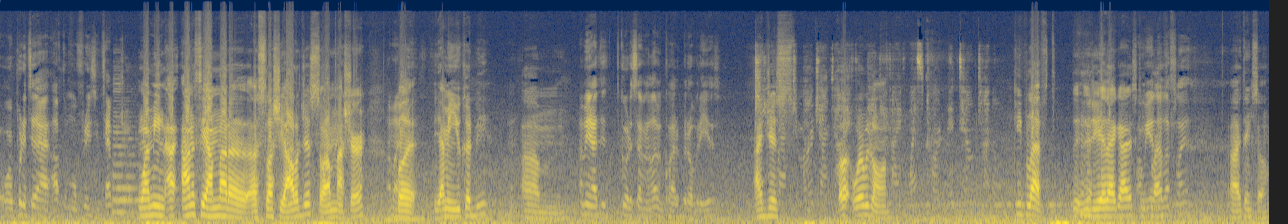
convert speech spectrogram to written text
uh, or put it to that optimal freezing temperature. well, I mean, I, honestly, I'm not a, a slushyologist, so I'm not sure. I might But I mean, you could be. Um, I mean, I did go to 7-Eleven quite a bit over the years. I just left to merge onto Oh, where are we going? West Midtown Tunnel. keep left. Did, did you hear that, guys? Are we Keep in left. the left lane? Uh, I think so.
